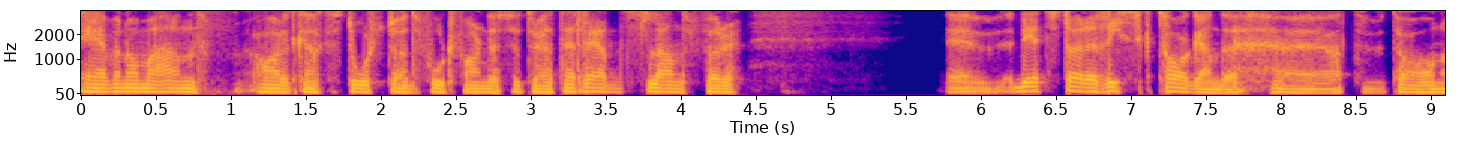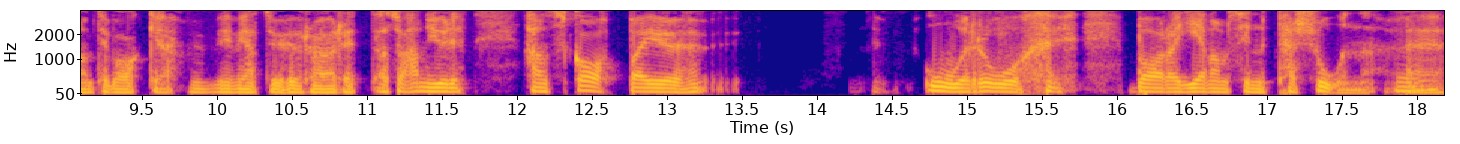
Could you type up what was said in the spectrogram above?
även om han har ett ganska stort stöd fortfarande så tror jag att rädslan för eh, det är ett större risktagande eh, att ta honom tillbaka. Vi vet ju hur rörigt, alltså han, ju, han skapar ju oro bara genom sin person. Mm.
